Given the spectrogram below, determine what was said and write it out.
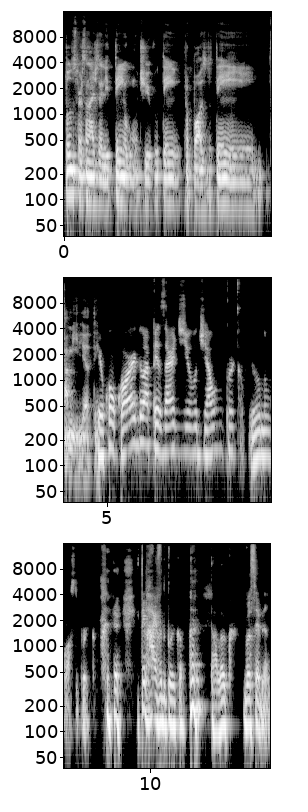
Todos os personagens ali têm algum motivo, têm propósito, têm família. Têm... Eu concordo, apesar de odiar o porcão. Eu não gosto do porcão. eu tenho raiva do porcão. tá louco? Você, Ben,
